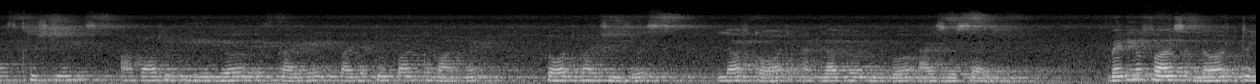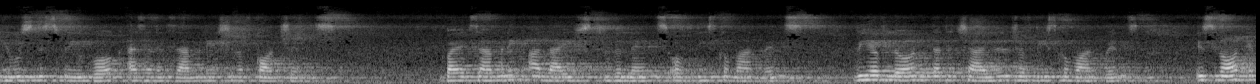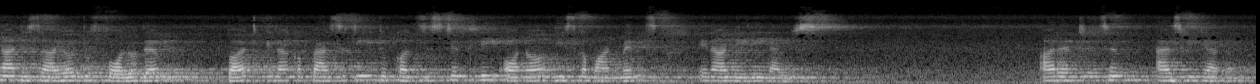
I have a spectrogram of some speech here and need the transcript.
As Christians, our moral behavior is guided by the two-part commandment taught by Jesus, love God and love your neighbor as yourself. Many of us learn to use this framework as an examination of conscience. By examining our lives through the lens of these commandments, we have learned that the challenge of these commandments is not in our desire to follow them, but in our capacity to consistently honor these commandments in our daily lives. Our in as we gather.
